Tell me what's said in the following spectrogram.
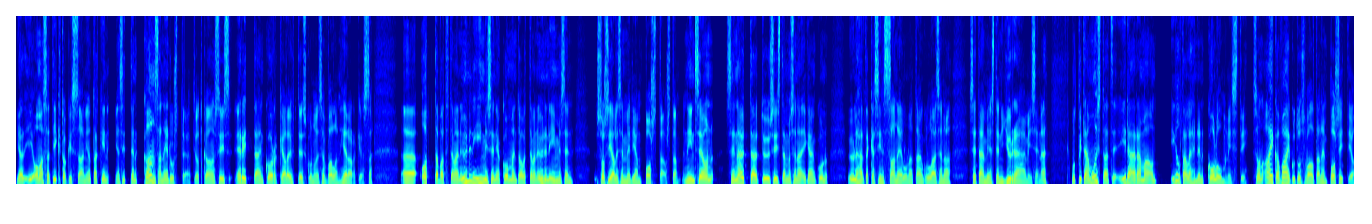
ja omassa TikTokissaan jotakin, ja sitten kansanedustajat, jotka on siis erittäin korkealla yhteiskunnallisen vallan hierarkiassa, ö, ottavat tämän yhden ihmisen ja kommentoivat tämän yhden ihmisen sosiaalisen median postausta, niin se on se näyttäytyy siis tämmöisenä ikään kuin ylhäältä käsin saneluna tai jonkunlaisena setämiesten jyräämisenä. Mutta pitää muistaa, että se Ida-Erämaa on Iltalehden kolumnisti. Se on aika vaikutusvaltainen positio.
